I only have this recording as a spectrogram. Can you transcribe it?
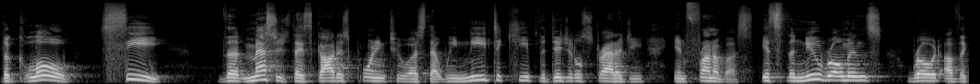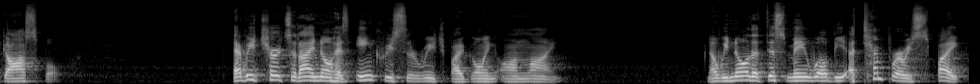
the globe see the message that God is pointing to us that we need to keep the digital strategy in front of us. It's the new Romans road of the gospel. Every church that I know has increased their reach by going online. Now, we know that this may well be a temporary spike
